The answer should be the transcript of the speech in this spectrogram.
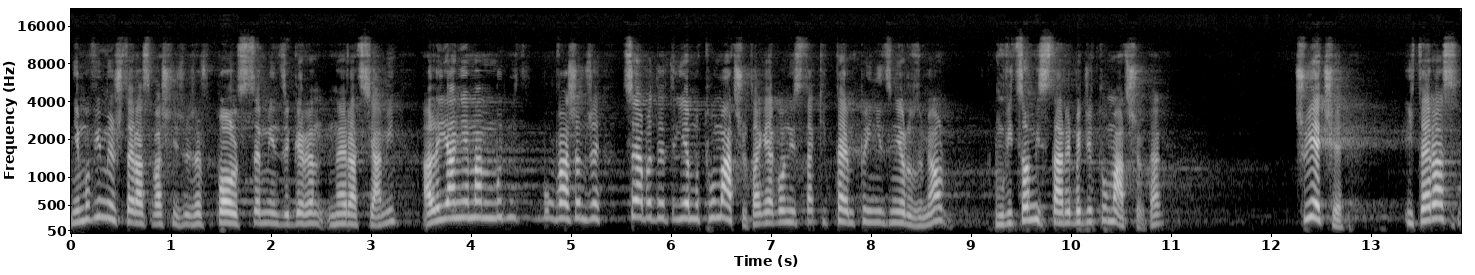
Nie mówimy już teraz właśnie, że w Polsce między generacjami, ale ja nie mam, uważam, że co ja będę jemu tłumaczył, tak? Jak on jest taki tępy i nic nie rozumiał. Mówi, co mi stary będzie tłumaczył, tak? Czujecie? I teraz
